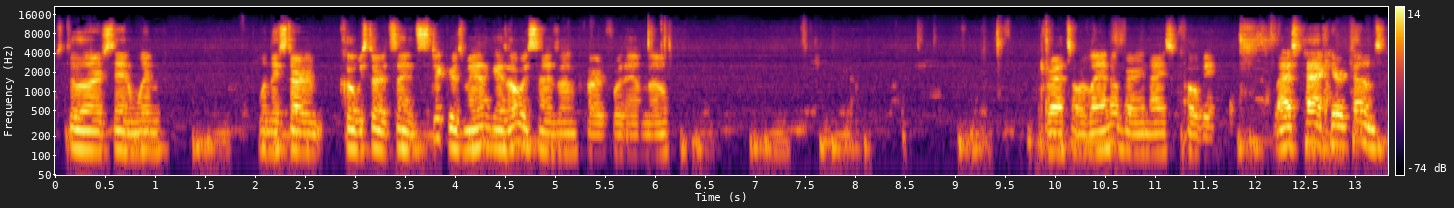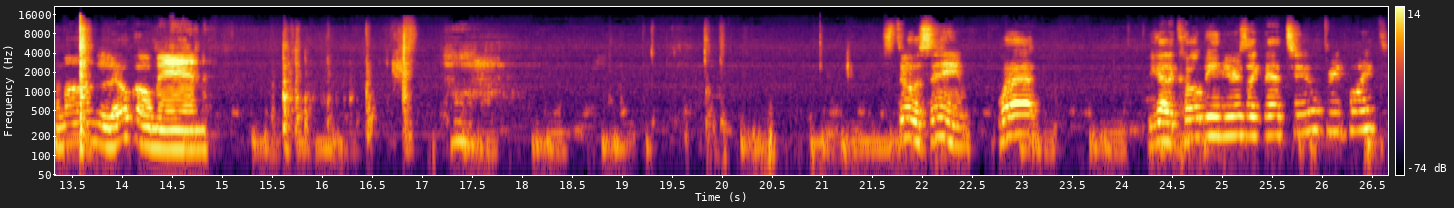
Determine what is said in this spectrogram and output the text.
Still don't understand when when they started Kobe started signing stickers, man. That guy's always signs on card for them though. Congrats Orlando, very nice Kobe. Last pack, here it comes. Come on, logo man. Still the same. What? You got a Kobe in yours like that too? Three point?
